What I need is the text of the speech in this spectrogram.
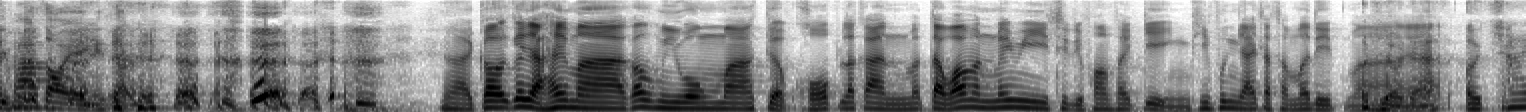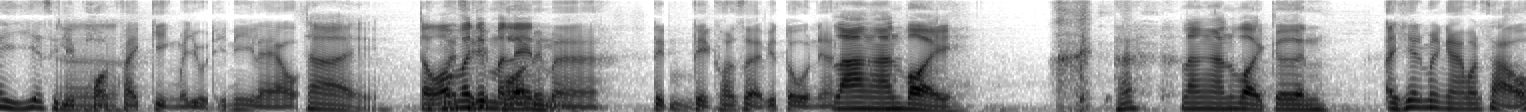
สิบห้าซอยเองไอ้สัสใช่ ก็ก็อยากให้มาก็มีวงมาเกือบครบแล้วกัน แต่ว่ามันไม่มีสิริพรไฟกิ่งที่เพิ่งย้ายจาก Summer Disc มาเดี๋ยวนะเออใช่เฮียสิริพรเออไฟกิ่งมาอยู่ที่นี่แล้ว ใช่ แต่ว่าไม่ได้มาเล่นทำสิริพรไม่มาติดติดคอนเสิร์ตพี่ตูนเนี่ยลางานบ่อยฮะลางานบ่อยเกินไอ้เฮียมันงานวันเสาร์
